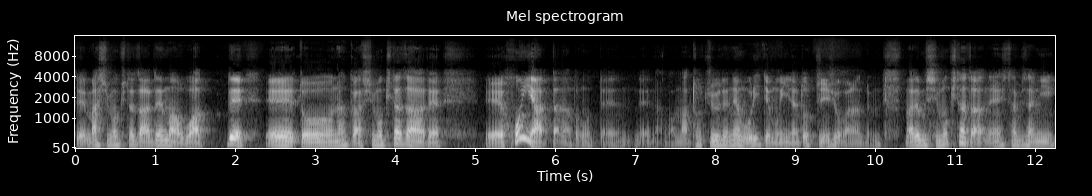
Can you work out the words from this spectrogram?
で、まあ、下北沢で、まあ、終わって、えーと、なんか、下北沢で、えー本屋あったなと思ってん、で、なんかまあ途中でね、降りてもいいな、どっちにしようかなって。まあでも下北沢ね、久々に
